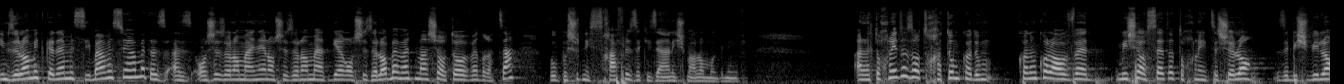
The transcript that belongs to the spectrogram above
אם זה לא מתקדם מסיבה מסוימת, אז, אז או שזה לא מעניין, או שזה לא מאתגר, או שזה לא באמת מה שאותו עובד רצה, והוא פשוט נסחף לזה כי זה היה נשמע לו מגניב. על התוכנית הזאת חתום קודם, קודם כל העובד, מי שעושה את התוכנית, זה שלו, זה בשבילו,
